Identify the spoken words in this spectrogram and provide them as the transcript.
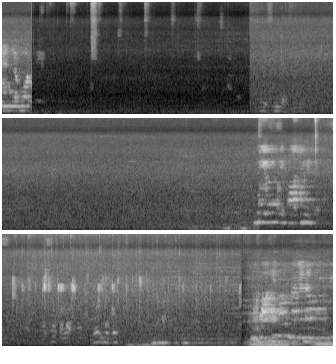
and. Do you have an argument? Fatima Manana Beauty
